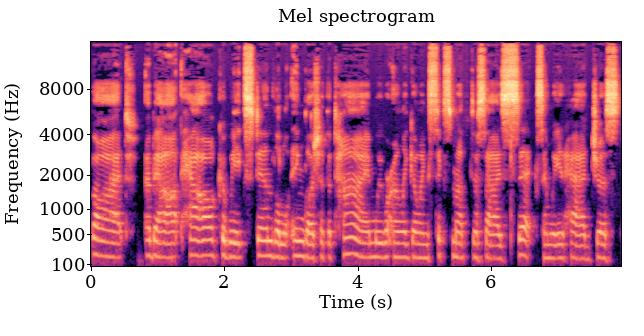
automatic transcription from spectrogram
thought about how could we extend little English. At the time, we were only going six months to size six, and we had had just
